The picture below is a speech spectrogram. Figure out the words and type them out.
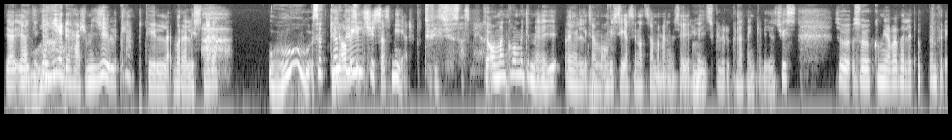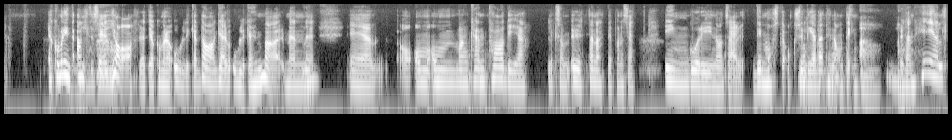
Jag, jag, jag Wow. ger det här som en julklapp till våra lyssnare. Oh, så Kattis, Jag vill kyssas mer. du vill kyssas med. Så om man kommer till mig, eh, liksom, om vi ses i något sammanhang och säger Mm. hej, skulle du kunna tänka dig en kyss? Så, så kommer jag vara väldigt öppen för det. Jag kommer inte alltid säga ja, för att jag kommer ha olika dagar och olika humör. Men Mm. eh, om, om man kan ta det liksom, utan att det på något sätt ingår i något så här, det måste också leda till någonting. Ja. Utan helt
